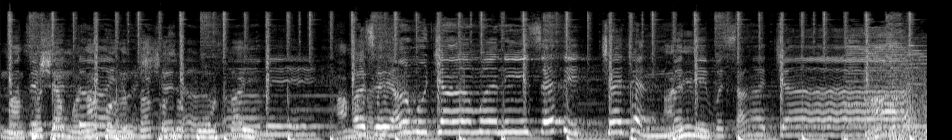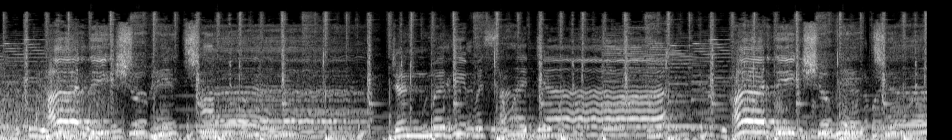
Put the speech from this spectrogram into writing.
माणसाच्या मनापर्यंत कसं पोहोचता येईल? असे हेतू. अमुच्या मनी सदिच्छा जन्म दिवसाच्या. हार्दिक. शुभेच्छा. जन्म दिवसाच्या. हार्दिक शुभेच्छा.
